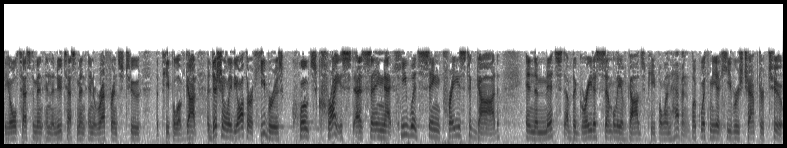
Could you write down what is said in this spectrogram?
the Old Testament and the New Testament in reference to the people of God. Additionally, the author of Hebrews quotes Christ as saying that he would sing praise to God in the midst of the great assembly of God's people in heaven. Look with me at Hebrews chapter 2.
